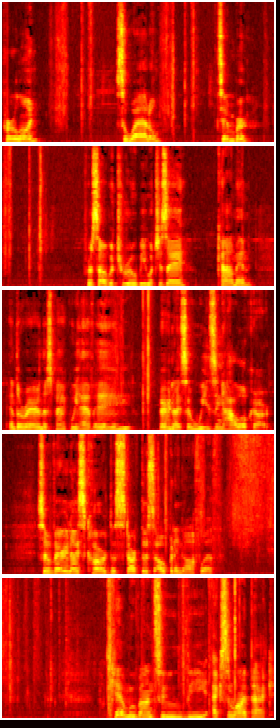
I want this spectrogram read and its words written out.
Purrloin, Sewaddle, Timburr, for Salvatruby, which is a common, and the rare in this pack, we have a very nice, a Weezing Holo card. So very nice card to start this opening off with. Okay, I'll move on to the X and Y pack.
